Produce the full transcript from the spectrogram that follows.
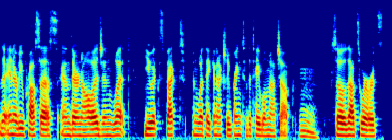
the interview process and their knowledge and what you expect and what they can actually bring to the table match up. Mm. So that's where it's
